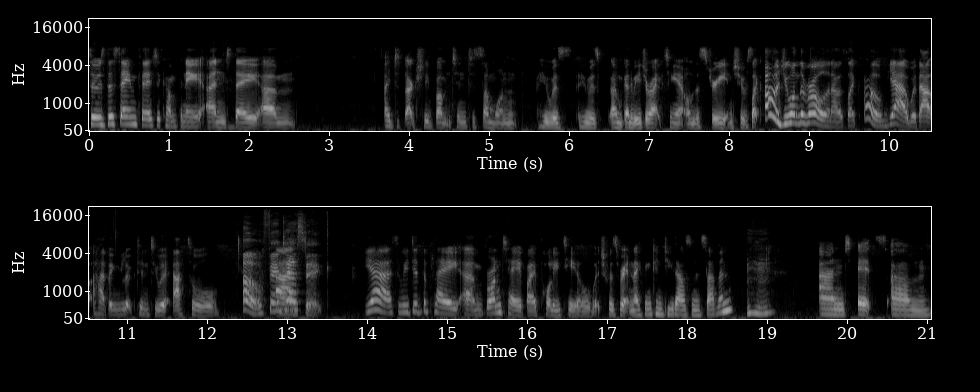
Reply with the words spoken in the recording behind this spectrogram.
So it was the same theatre company, and they, um, I just actually bumped into someone who was who was um, going to be directing it on the street, and she was like, "Oh, do you want the role?" And I was like, "Oh, yeah," without having looked into it at all. Oh, fantastic! Yeah, so we did the play um, Bronte by Polly Teale, which was written, I think, in 2007. hmm And it's um,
